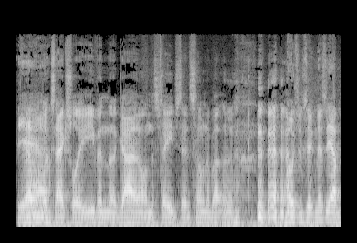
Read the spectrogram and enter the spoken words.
Yeah, That one looks actually. Even the guy on the stage said something about. Motion sickness. Yeah.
